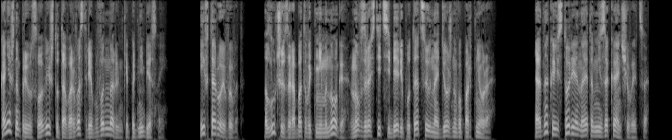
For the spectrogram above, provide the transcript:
Конечно, при условии, что товар востребован на рынке Поднебесной. И второй вывод. Лучше зарабатывать немного, но взрастить себе репутацию надежного партнера. Однако история на этом не заканчивается.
